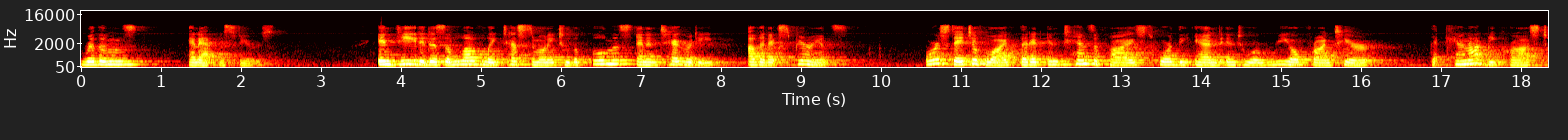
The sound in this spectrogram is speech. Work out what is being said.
rhythms and atmospheres. Indeed, it is a lovely testimony to the fullness and integrity of an experience or a stage of life that it intensifies toward the end into a real frontier that cannot be crossed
